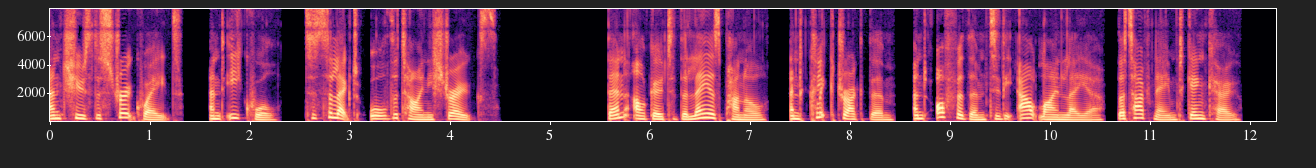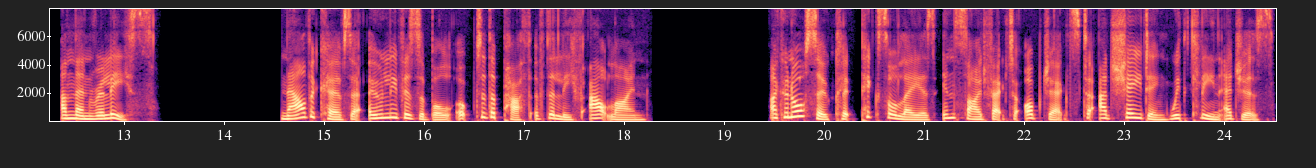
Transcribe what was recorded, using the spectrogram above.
and choose the stroke weight and Equal to select all the tiny strokes. Then I'll go to the Layers panel and click drag them and offer them to the outline layer that I've named Ginkgo, and then release. Now the curves are only visible up to the path of the leaf outline. I can also clip pixel layers inside vector objects to add shading with clean edges.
